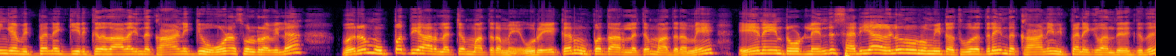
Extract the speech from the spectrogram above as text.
நீங்கள் விற்பனைக்கு இருக்கிறதால இந்த காணிக்கு ஓட சொல்கிற விலை வெறும் முப்பத்தி ஆறு லட்சம் மாத்திரமே. ஒரு ஏக்கர் முப்பத்தாறு லட்சம் மாத்திரமே. ஏனையின் ரோட்லேருந்து சரியாக எழுநூறு மீட்டர் தூரத்தில் இந்த காணி விற்பனைக்கு வந்திருக்குது.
